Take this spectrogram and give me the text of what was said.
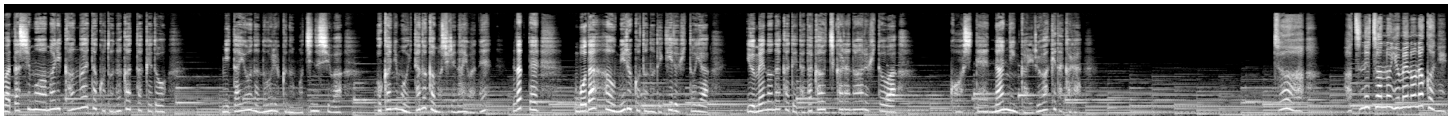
私もあまり考えたことなかったけど似たような能力の持ち主は他にもいたのかもしれないわね。だってボダッハを見ることのできる人や夢の中で戦う力のある人はこうして何人かいるわけだから。じゃあ初音ちゃんの夢の中に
